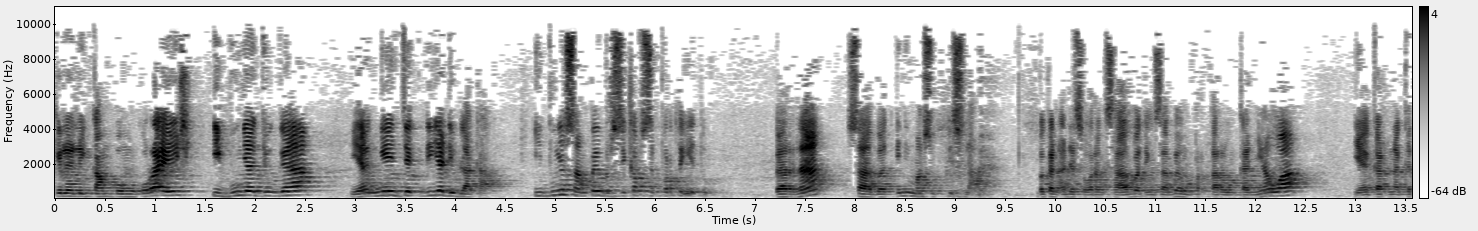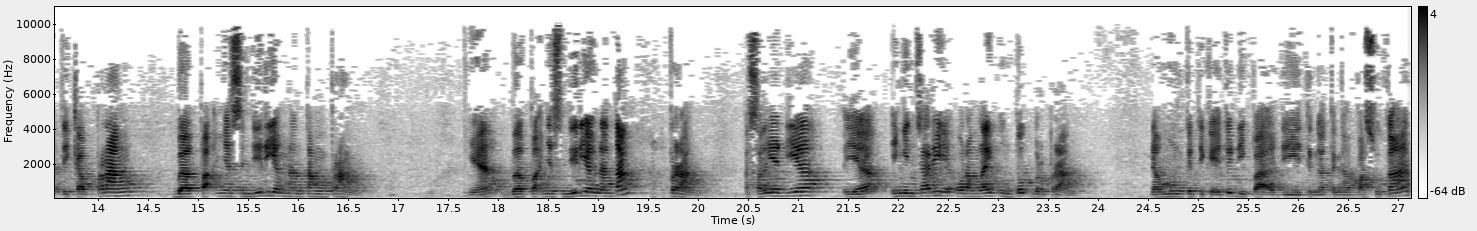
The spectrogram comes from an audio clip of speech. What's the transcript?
keliling kampung Quraisy ibunya juga ya ngejek dia di belakang. Ibunya sampai bersikap seperti itu. Karena sahabat ini masuk Islam. Bahkan ada seorang sahabat yang sampai mempertaruhkan nyawa ya karena ketika perang bapaknya sendiri yang nantang perang ya bapaknya sendiri yang nantang perang. Asalnya dia ya ingin cari orang lain untuk berperang. Namun ketika itu di di tengah-tengah pasukan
